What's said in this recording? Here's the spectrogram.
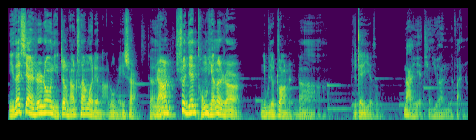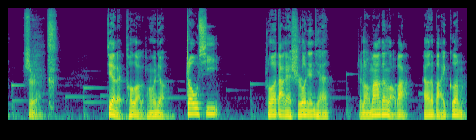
你在现实中你正常穿过这马路没事儿，对。然后瞬间同频的时候，你不就撞着人家，啊，就这意思吗？那也挺冤的，反正。是啊。接下来投稿的朋友叫朝夕，说大概十多年前，这老妈跟老爸还有他爸一哥们儿，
